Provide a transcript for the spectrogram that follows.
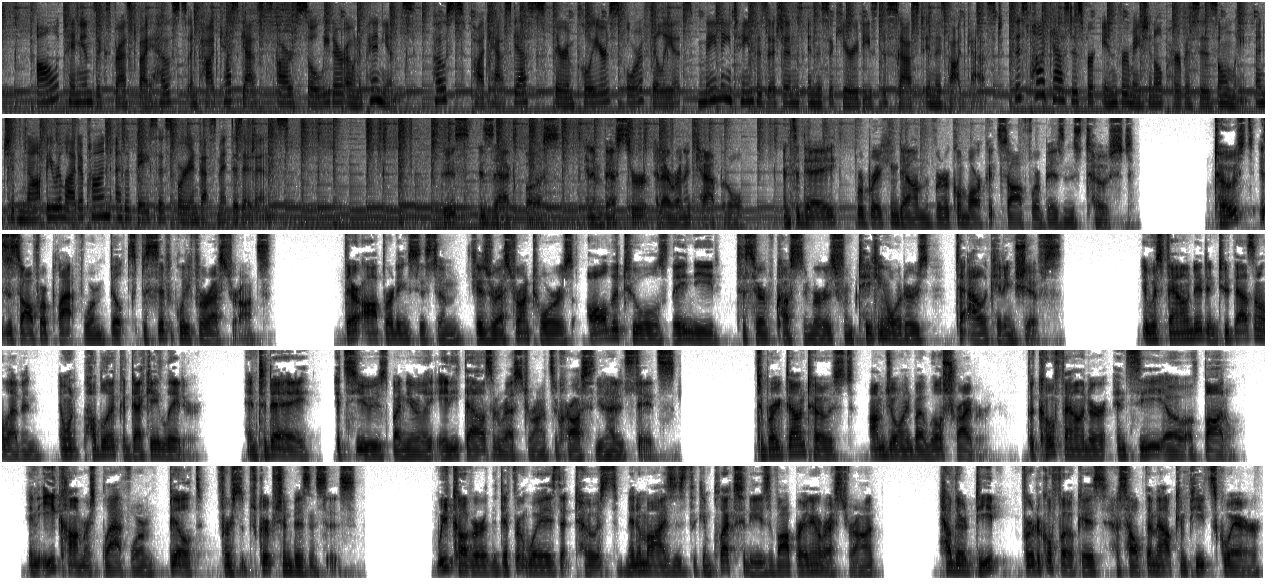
All opinions expressed by hosts and podcast guests are solely their own opinions. Hosts, podcast guests, their employers, or affiliates may maintain positions in the securities discussed in this podcast. This podcast is for informational purposes only and should not be relied upon as a basis for investment decisions. This is Zack Fuss, an investor at Irenic Capital, and today we're breaking down the vertical market software business Toast. Toast is a software platform built specifically for restaurants their operating system gives restaurateurs all the tools they need to serve customers from taking orders to allocating shifts. It was founded in 2011 and went public a decade later, and today it's used by nearly 80,000 restaurants across the United States. To break down Toast, I'm joined by Will Schreiber, the co-founder and CEO of Bottle, an e-commerce platform built for subscription businesses. We cover the different ways that Toast minimizes the complexities of operating a restaurant, how their deep vertical focus has helped them outcompete Square,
